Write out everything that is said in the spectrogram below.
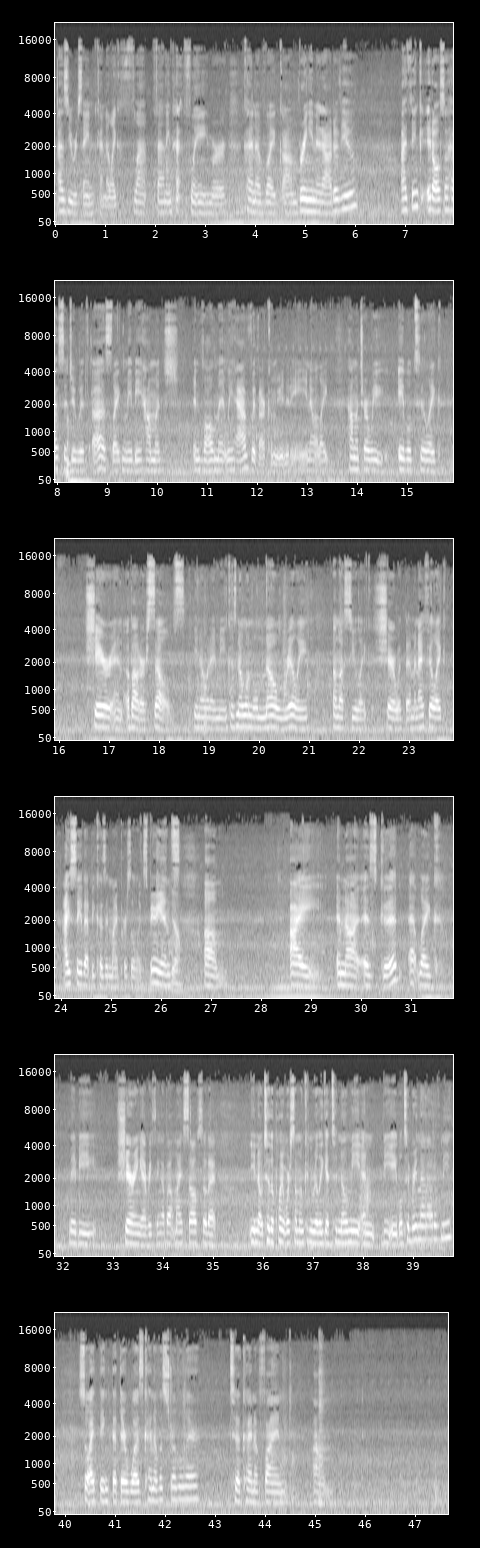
as you were saying, kind of like fla- fanning that flame or kind of like um, bringing it out of you. I think it also has to do with us, like maybe how much involvement we have with our community. You know, like how much are we able to like share and about ourselves. You know what I mean? Because no one will know really unless you like share with them. And I feel like I say that because in my personal experience, Yeah. um, I am not as good at like maybe sharing everything about myself so that you know to the point where someone can really get to know me and be able to bring that out of me. So I think that there was kind of a struggle there to kind of find um,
